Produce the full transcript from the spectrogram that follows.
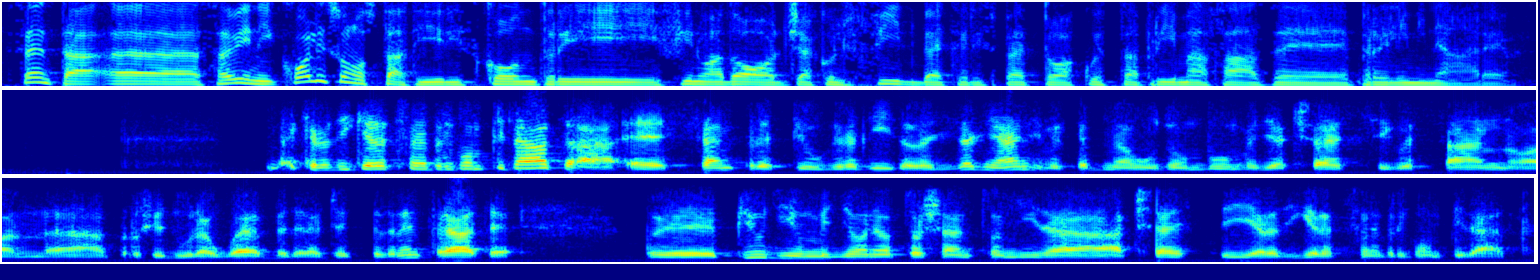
Senta, eh, Savini, quali sono stati i riscontri fino ad oggi, ecco il feedback rispetto a questa prima fase preliminare? Che la dichiarazione precompilata è sempre più gradita dagli italiani perché abbiamo avuto un boom di accessi quest'anno alla procedura web dell'Agenzia delle Entrate, eh, più di 1.800.000 accessi alla dichiarazione precompilata.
